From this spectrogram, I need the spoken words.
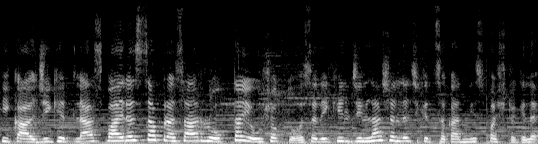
ही काळजी घेतल्यास व्हायरसचा प्रसार रोखता येऊ शकतो असं देखील जिल्हा शल्य चिकित्सकांनी स्पष्ट केलंय.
